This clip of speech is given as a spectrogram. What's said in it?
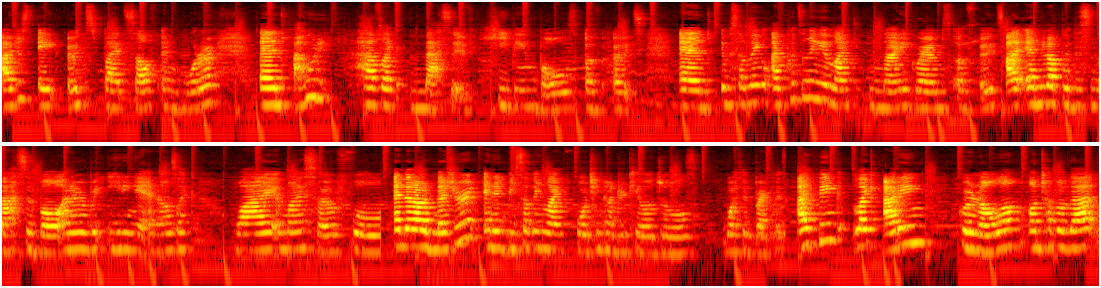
I just ate oats by itself and water and I would have like massive heaping bowls of oats. And it was something I put something in like 90 grams of oats. I ended up with this massive bowl and I remember eating it and I was like why am I so full? And then I would measure it and it'd be something like 1400 kilojoules worth of breakfast. I think like adding granola on top of that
